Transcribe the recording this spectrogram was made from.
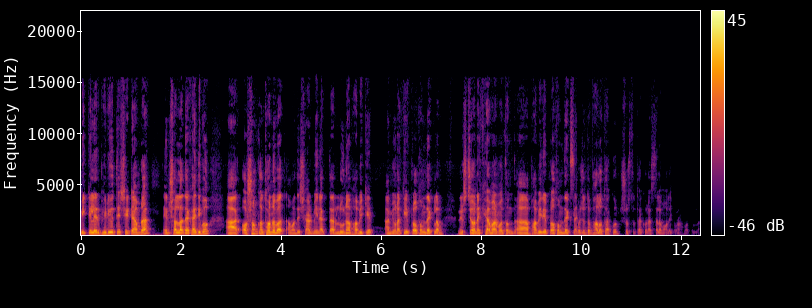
বিকেলের ভিডিওতে সেটা আমরা ইনশাল্লাহ দেখাই দিব। আর অসংখ্য ধন্যবাদ আমাদের শারমিন আক্তার লুনা ভাবিকে। আমি ওনাকে প্রথম দেখলাম। নিশ্চয় অনেকে আমার মতন ভাবিরে প্রথম দেখছেন। পর্যন্ত ভালো থাকুন, সুস্থ থাকুন। আসসালামু আলাইকুম রহমতুল্লাহ।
